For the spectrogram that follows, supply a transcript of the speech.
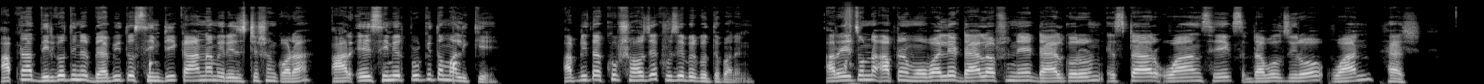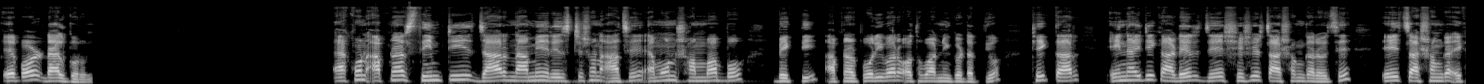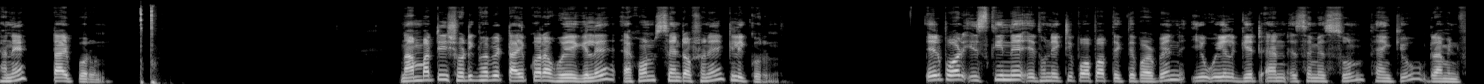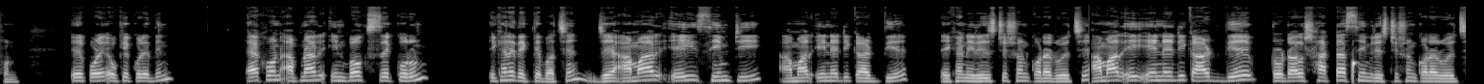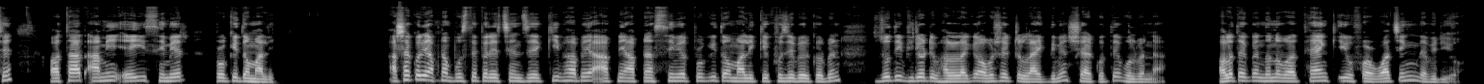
আপনার দীর্ঘদিনের ব্যবহৃত সিমটি কার নামে রেজিস্ট্রেশন করা আর এই সিমের প্রকৃত মালিক কে? আপনি তা খুব সহজে খুঁজে বের করতে পারেন। আর এই জন্য আপনার মোবাইলের ডায়াল অপশনে ডায়াল করুন star one six double zero one hash. এরপর ডায়াল করুন। এখন আপনার সিমটি যার নামে রেজিস্ট্রেশন আছে এমন সম্ভাব্য ব্যক্তি, আপনার পরিবার অথবা নিকটাত্মীয়, ঠিক তার এনআইডি কার্ডের যে শেষের চার সংখ্যা রয়েছে, এই চার সংখ্যা এখানে টাইপ করুন। নাম্বারটি সঠিকভাবে টাইপ করা হয়ে গেলে এখন সেন্ট অপশনে ক্লিক করুন। এরপর স্ক্রিনে এ ধরনের একটি পপ আপ দেখতে পারবেন। You will get an S M S soon thank you Grameenphone এরপরে ওকে করে দিন। এখন আপনার ইনবক্স চেক করুন। এখানে দেখতে পাচ্ছেন যে আমার এই সিমটি আমার এনআইডি কার্ড দিয়ে এখানে রেজিস্ট্রেশন করা রয়েছে। আমার এই এনআইডি কার্ড দিয়ে টোটাল সাতটা সিম রেজিস্ট্রেশন করা রয়েছে। অর্থাৎ আমি এই সিমের প্রকৃত মালিক। আশা করি আপনারা বুঝতে পেরেছেন যে কীভাবে আপনি আপনার সিমের প্রকৃত মালিককে খুঁজে বের করবেন। যদি ভিডিওটি ভালো লাগে, অবশ্যই একটু লাইক দিবেন শেয়ার করতে ভুলবেন না। ভালো থাকবেন, ধন্যবাদ। Thank you for watching the video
